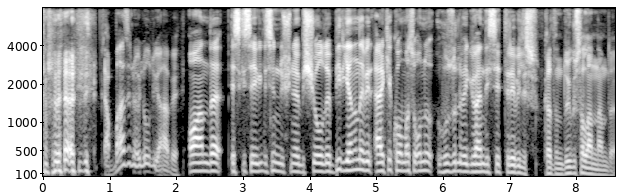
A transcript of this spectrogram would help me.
verdi. Ya bazen öyle oluyor abi. O anda eski sevgilisini düşünüyor bir şey oluyor. Bir yanına bir erkek olması onu huzurlu ve güvende hissettirebilir. Kadın duygusal anlamda.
